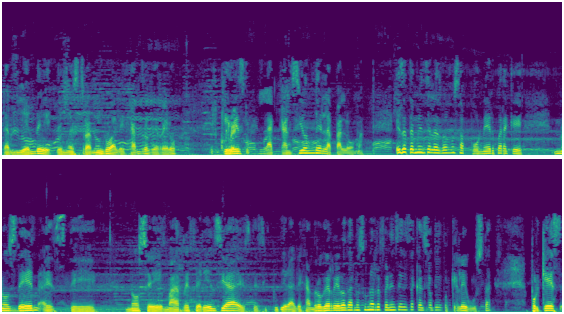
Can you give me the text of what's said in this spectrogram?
también de, de nuestro amigo Alejandro Guerrero, que es la canción de la paloma. Esa también se las vamos a poner para que nos den, este, no sé, más referencia, este, si pudiera Alejandro Guerrero darnos una referencia de esa canción, porque le gusta, porque es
